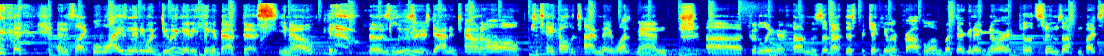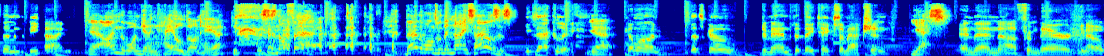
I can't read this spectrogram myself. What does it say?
and it's like well why isn't anyone doing anything about this you know those losers down in town hall can take all the time they want man uh, twiddling their thumbs about this particular problem but they're going to ignore it until it swims up and bites them in the behind yeah, I'm the one getting hailed on here. This is not fair. They're the ones with the nice houses. exactly Yeah. come on let's go demand that they take some action Yes. and then uh, from there you know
